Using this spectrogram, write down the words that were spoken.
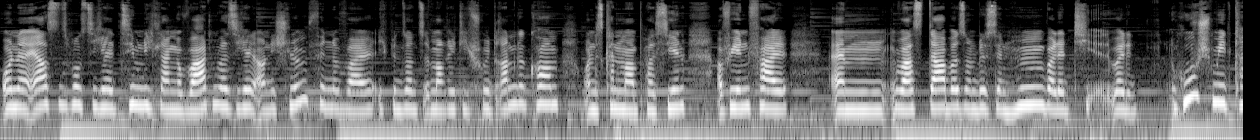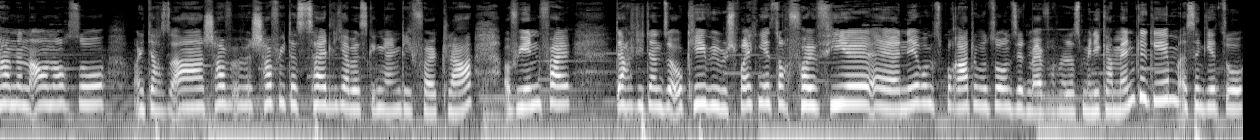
Und äh, erstens musste ich halt ziemlich lange warten, was ich halt auch nicht schlimm finde, weil ich bin sonst immer richtig früh dran gekommen und es kann mal passieren. Auf jeden Fall ähm, war es dabei so ein bisschen, hm, weil der, weil der Hufschmied kam dann auch noch so und ich dachte, ah, schaffe schaff ich das zeitlich, aber es ging eigentlich voll klar. Auf jeden Fall dachte ich dann so, okay, wir besprechen jetzt noch voll viel äh, Ernährungsberatung und so und sie hat mir einfach nur das Medikament gegeben. Es sind jetzt so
